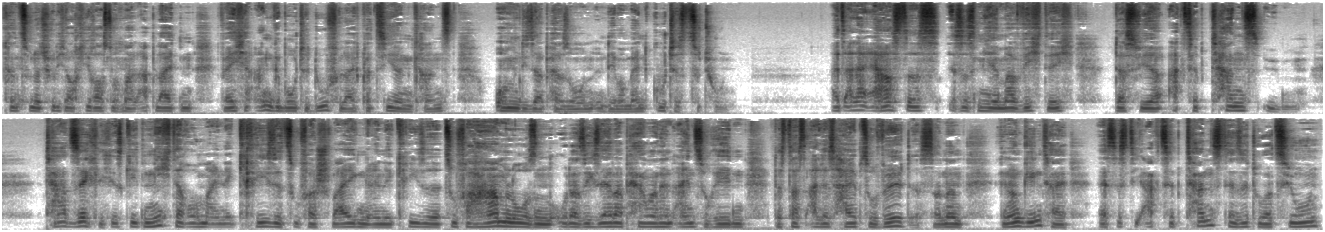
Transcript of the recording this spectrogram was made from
kannst du natürlich auch hieraus nochmal ableiten, welche Angebote du vielleicht platzieren kannst, um dieser Person in dem Moment Gutes zu tun. Als allererstes ist es mir immer wichtig, dass wir Akzeptanz üben. Tatsächlich, es geht nicht darum, eine Krise zu verschweigen, eine Krise zu verharmlosen oder sich selber permanent einzureden, dass das alles halb so wild ist, sondern genau im Gegenteil. Es ist die Akzeptanz der Situation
